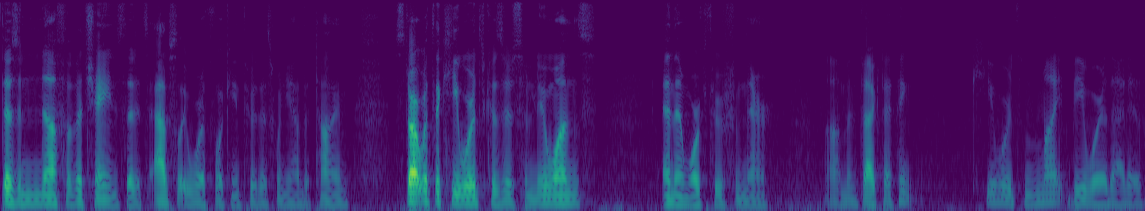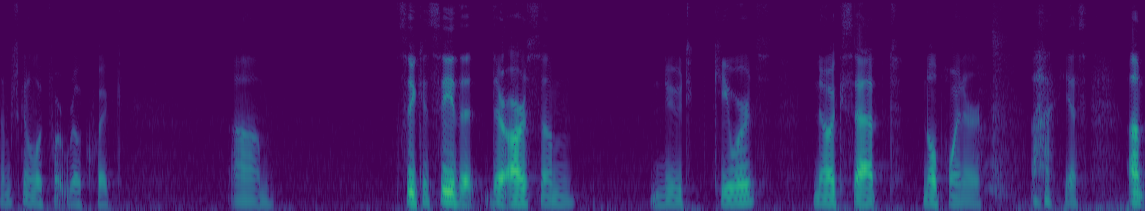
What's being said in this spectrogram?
there's enough of a change that it's absolutely worth looking through this when you have the time. Start with the keywords because there's some new ones, and then work through from there. Um, in fact, I think keywords might be where that is. I'm just going to look for it real quick. Um, so you can see that there are some new keywords. noexcept, null pointer. Ah, yes. Um,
